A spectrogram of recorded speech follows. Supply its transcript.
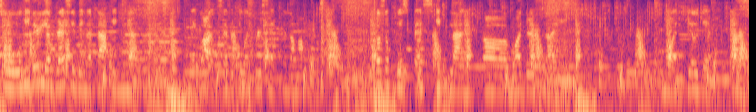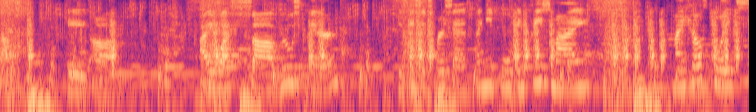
So, he's very aggressive in attacking me. My God, 71% na lang ako. Because of this pesky plant, uh, mother flying. Come on, kill them. Asa. Okay, uh, I was uh, bruised there. 56%. I need to increase my my health points.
